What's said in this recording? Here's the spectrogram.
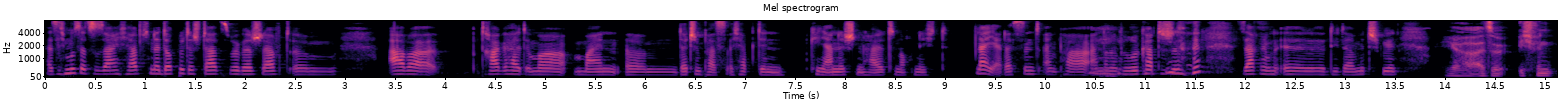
Also ich muss dazu sagen, ich habe eine doppelte Staatsbürgerschaft, ähm, aber trage halt immer meinen ähm, deutschen Pass. Ich habe den kenianischen halt noch nicht. Naja, das sind ein paar andere bürokratische Sachen, äh, die da mitspielen. Ja, also ich finde,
